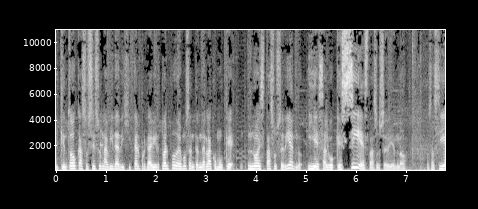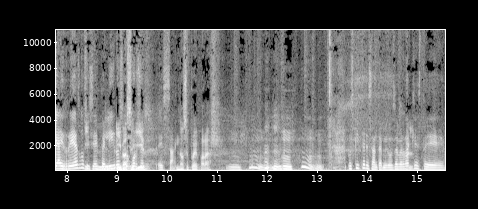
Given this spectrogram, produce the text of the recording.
y que en todo caso sí es una vida digital, porque la virtual podemos entenderla como que no está sucediendo y es algo que sí está sucediendo. O sea, sí hay riesgos y, sí hay peligros. Y va a no seguir. ser- Exacto. No se puede parar. Pues qué interesante, amigos. De verdad que este.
